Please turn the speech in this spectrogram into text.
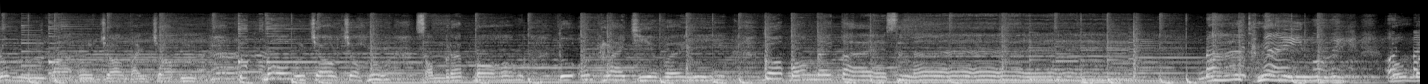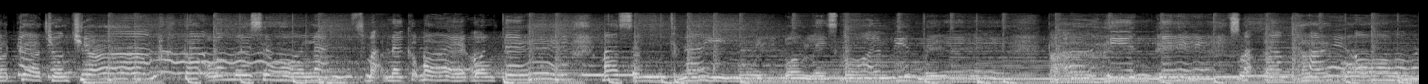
លំបាកចង់បាញ់ចប់ទុកបងចោលចុះសម្រាប់បងទោះអូនខ្លាចជាអ្វី ក៏បងនៅតែស្នេហ៍បើថ្ងៃមួយអូនបាត់ការចងចាំតើអូននៅស្រឡាញ់ស្ម័គ្រនៅក្បែរបងទេបើសិនថ្ងៃមួយបងលែងស្គាល់មានមេតើហ៊ានទេស្ម័គ្រតាមថែបង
